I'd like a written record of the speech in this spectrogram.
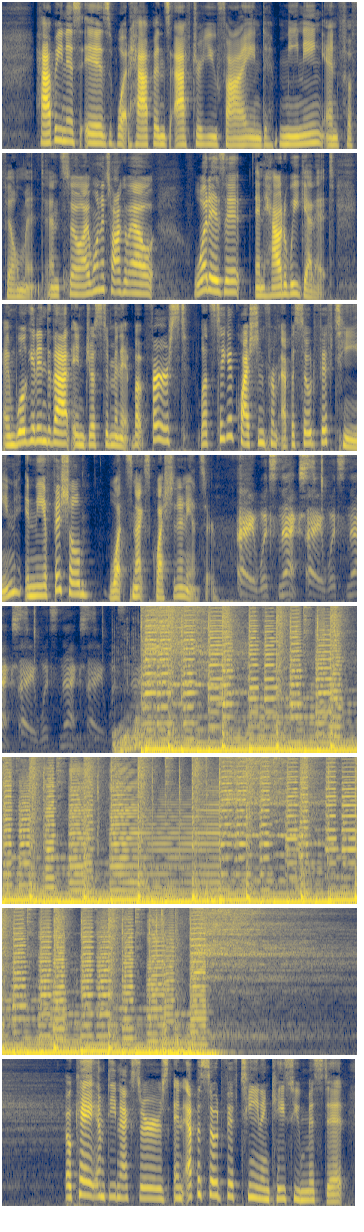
Happiness is what happens after you find meaning and fulfillment. And so I want to talk about what is it and how do we get it? And we'll get into that in just a minute. But first, let's take a question from episode 15 in the official What's Next question and answer. Hey, what's next? Hey, what's next? Hey, what's next? Hey, what's next? Okay, empty nexters. In episode 15, in case you missed it,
